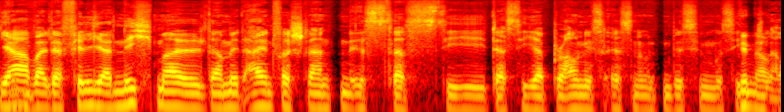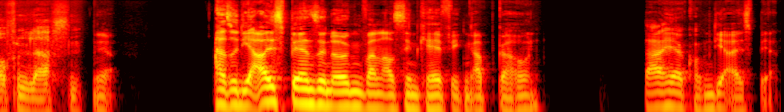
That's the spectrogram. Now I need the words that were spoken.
Ja, weil der Phil ja nicht mal damit einverstanden ist, dass die, dass sie ja Brownies essen und ein bisschen Musik Genau. laufen lassen. Also die Eisbären sind irgendwann aus den Käfigen abgehauen. Daher kommen die Eisbären.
